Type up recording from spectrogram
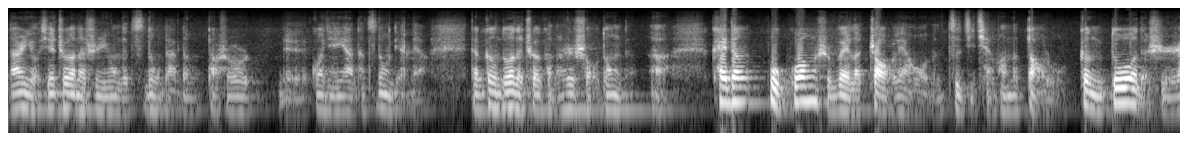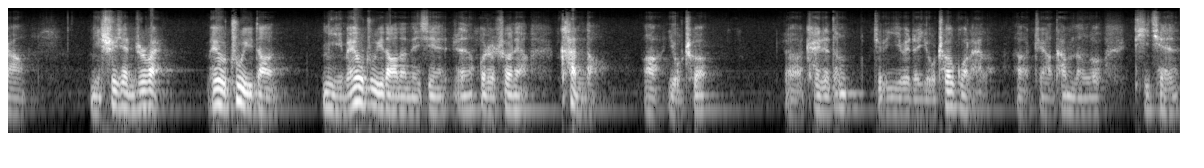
当然，有些车呢是用的自动大灯，到时候呃光线一样，它自动点亮。但更多的车可能是手动的啊。开灯不光是为了照亮我们自己前方的道路，更多的是让你视线之外没有注意到、你没有注意到的那些人或者车辆看到啊有车，呃开着灯就意味着有车过来了。啊，这样他们能够提前，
